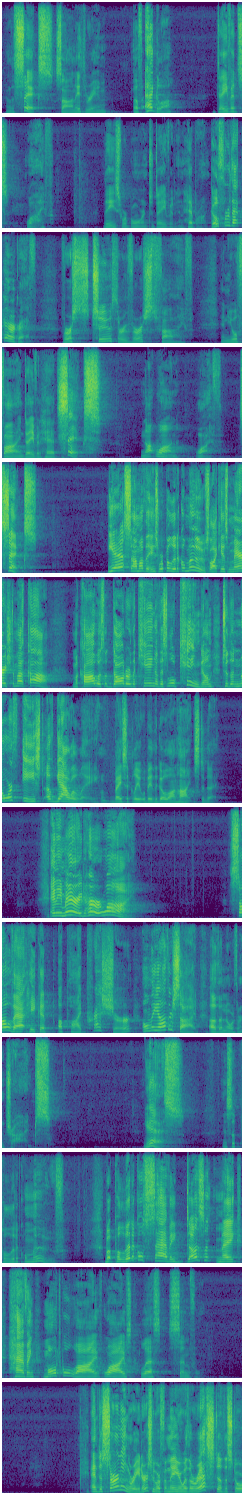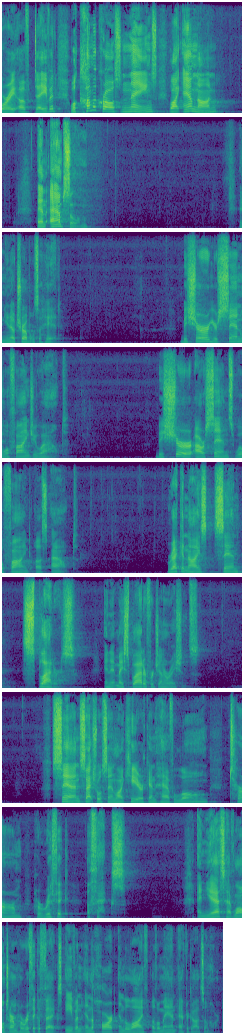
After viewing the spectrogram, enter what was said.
And the sixth son, Ithream, of Eglah, David's wife, these were born to David in Hebron. Go through that paragraph, verse 2 through verse 5, and you'll find David had six, not one wife. Six. Yes, some of these were political moves, like his marriage to Maacah Maacah was the daughter of the king of this little kingdom to the northeast of Galilee. Basically, it would be the Golan Heights today. And he married her. Why? So that he could apply pressure on the other side of the northern tribes. Yes, it's a political move. But political savvy doesn't make having multiple wives less sinful. And discerning readers who are familiar with the rest of the story of David will come across names like Amnon and Absalom. And you know trouble's ahead. Be sure your sin will find you out be sure our sins will find us out. Recognize sin splatters, and it may splatter for generations. Sin, sexual sin like here, can have long term horrific effects. And yes, have long term horrific effects even in the heart and the life of a man after God's own heart.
